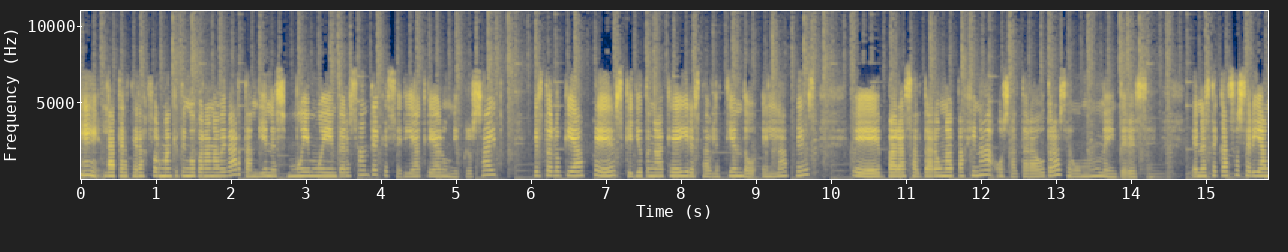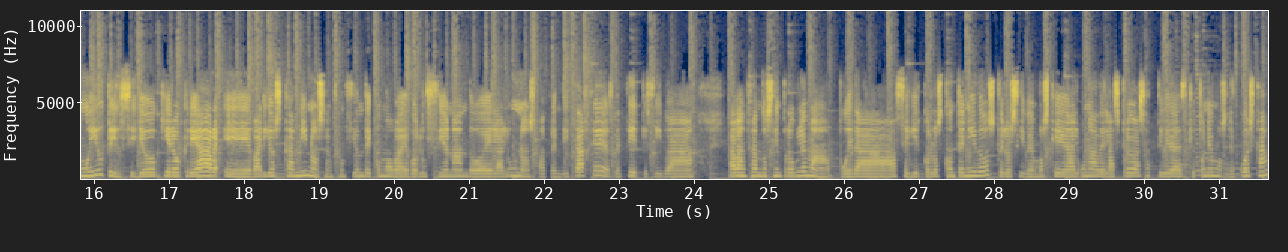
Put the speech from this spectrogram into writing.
Y la tercera forma que tengo para navegar también es muy muy interesante, que sería crear un microsite. Esto lo que hace es que yo tenga que ir estableciendo enlaces eh, para saltar a una página o saltar a otra según me interese. En este caso sería muy útil si yo quiero crear eh, varios caminos en función de cómo va evolucionando el alumno en su aprendizaje, es decir, que si va avanzando sin problema pueda seguir con los contenidos, pero si vemos que alguna de las pruebas, actividades que ponemos le cuesta,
